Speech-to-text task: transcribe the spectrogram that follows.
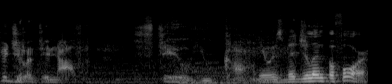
vigilant enough. Still you come. It was vigilant before.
